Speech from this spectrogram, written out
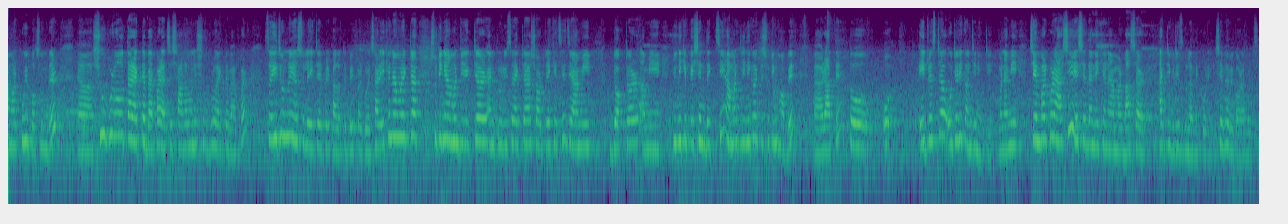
আমার খুবই পছন্দের। শুভ্র তার একটা ব্যাপার আছে, সাদা মানে শুভ্র একটা ব্যাপার। সো এই জন্যই আসলে এই টাইপের কালারটা প্রেফার করেছি। আর এখানে আমার একটা শুটিংয়ে আমার ডিরেক্টর অ্যান্ড প্রডিউসার একটা শর্ট রেখেছে যে আমি ডক্টর আমি ক্লিনিকে পেশেন্ট দেখছি। আমার ক্লিনিকেও একটা শুটিং হবে রাতে। তো এই ড্রেসটা ওইটারই কন্টিনিউটি মানে আমি চেম্বার করে আসি, এসে দেন এখানে আমার বাসার অ্যাক্টিভিটিসগুলো আমি করি। সেভাবে করা হয়েছে।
